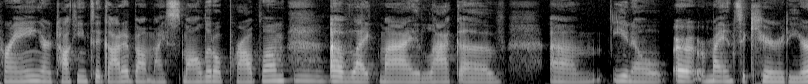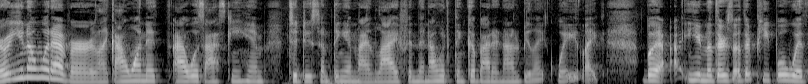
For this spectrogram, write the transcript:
praying or talking to God about my small little problem of like my lack of um you know or, or my insecurity or you know whatever. Like i wanted i was asking him to do something in my life and then i would think about it and i would be like wait like but you know there's other people with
